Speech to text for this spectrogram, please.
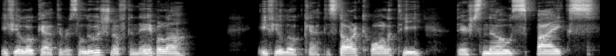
if you look at the resolution of the nebula, if you look at the star quality, there's no spikes.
